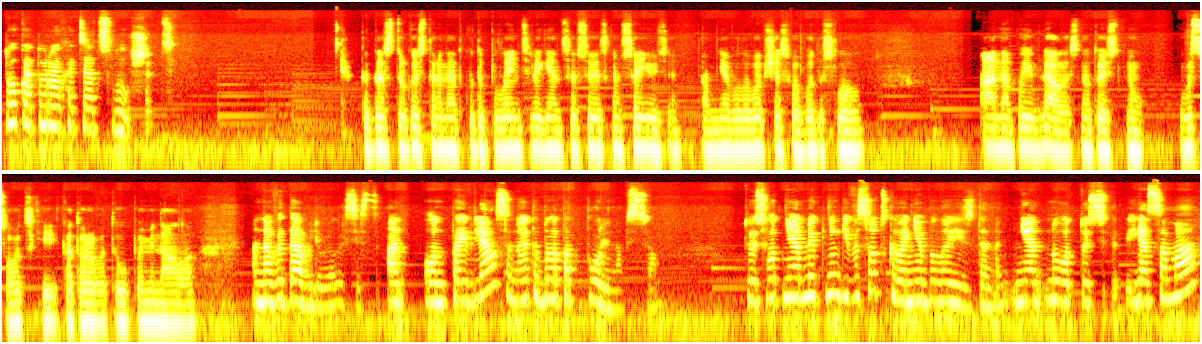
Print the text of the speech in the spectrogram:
то, которое хотят слушать. Тогда, с другой стороны, откуда была интеллигенция в Советском Союзе? Там не было вообще свободы слова. Она появлялась, ну, то есть, ну, Высоцкий, которого ты упоминала. Она выдавливалась. Он появлялся, но это было подпольно все. То есть вот ни одной книги Высоцкого не было издано. Не, ну вот, то есть я сама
